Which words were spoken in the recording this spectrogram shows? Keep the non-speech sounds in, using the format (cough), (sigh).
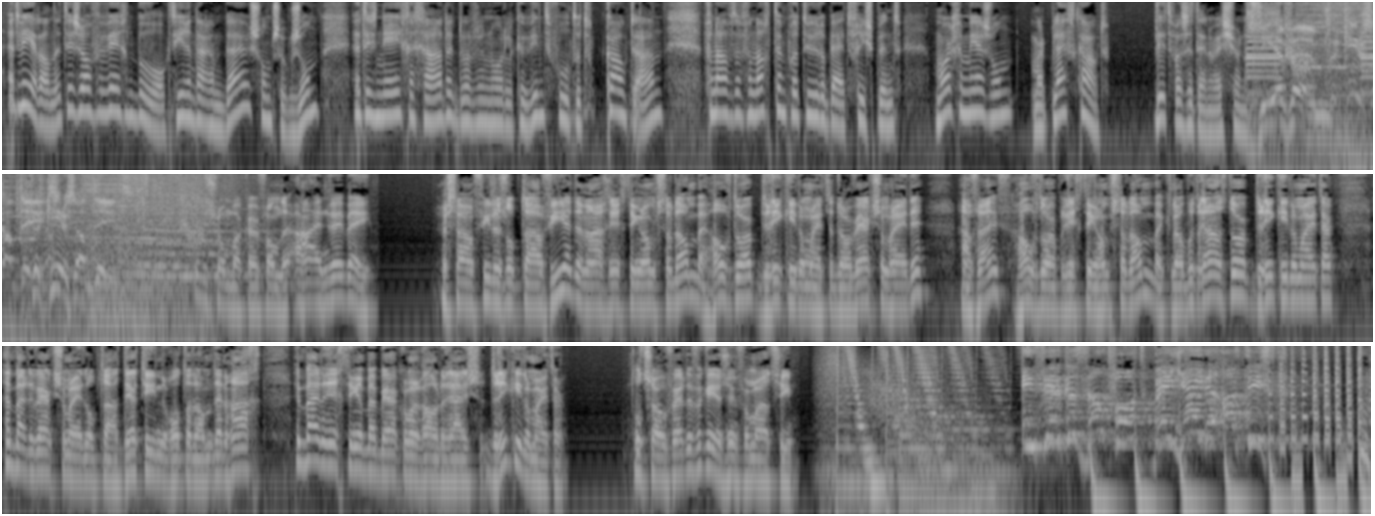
Het weer dan. Het is overwegend bewolkt. Hier en daar een bui, soms ook zon. Het is 9 graden. Door de noordelijke wind voelt het koud aan. Vanavond en vannacht temperaturen bij het vriespunt. Morgen meer zon, maar het blijft koud. Dit was het NOS Journaal. ZFM, verkeersupdate. verkeersupdate. De Sjombakker van de ANWB. Er staan files op de A4, daarna richting Amsterdam bij Hoofddorp, 3 kilometer door werkzaamheden. A5, Hoofddorp richting Amsterdam bij Knoop het Raasdorp, 3 kilometer. En bij de werkzaamheden op de A13 Rotterdam-Den Haag, in beide richtingen bij Berkel en Rode Reis, 3 kilometer. Tot zover de verkeersinformatie.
